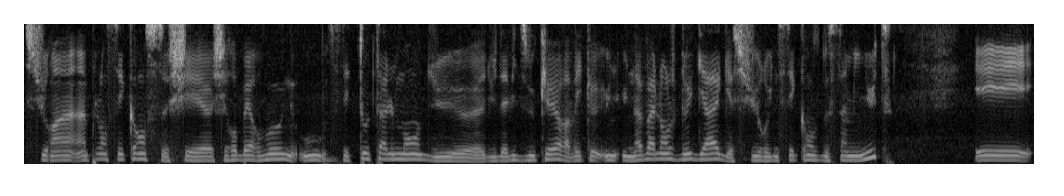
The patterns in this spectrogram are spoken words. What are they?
sur un, plan séquence chez, chez Robert Vaughn où c'est totalement du, euh, du David Zucker avec une, une avalanche de gags sur une séquence de 5 minutes. Et,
